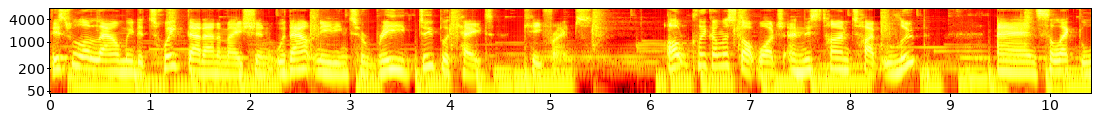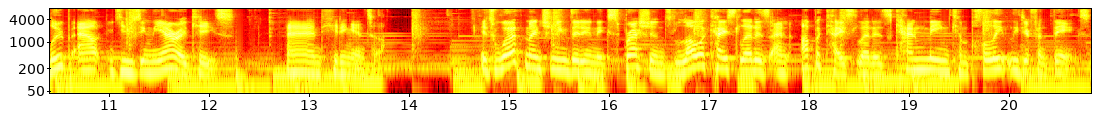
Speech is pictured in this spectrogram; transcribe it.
This will allow me to tweak that animation without needing to reduplicate keyframes. Alt click on the stopwatch and this time type loop and select loop out using the arrow keys and hitting enter. It's worth mentioning that in expressions, lowercase letters and uppercase letters can mean completely different things,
